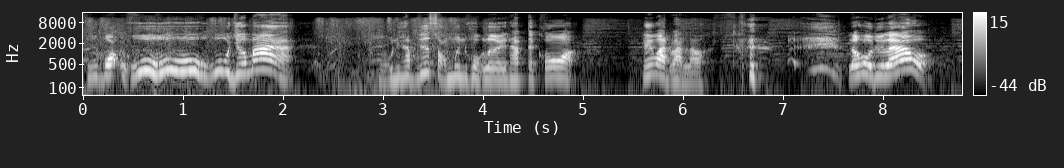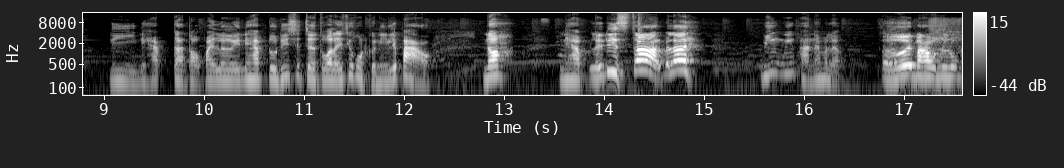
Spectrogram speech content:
โอ้โหบอสโอ้โหโอ้โหเยอะมากโอ้โหนี่ครับเลือดสองหมื่นหกเลยนะครับ แต่ก็ไม่หวัดหวั่นเราเราโหดอยู่แล้วนี่นะครับด่าต่อไปเลยนะครับดูที่จะเจอตัวอะไรที่โหดกว่านี้หรือเปล่าเนาะนะครับ Lady Start ไปเลยวิ่งวิ่งผ่านได้มาแล้ว เอ้ยมามันลุม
